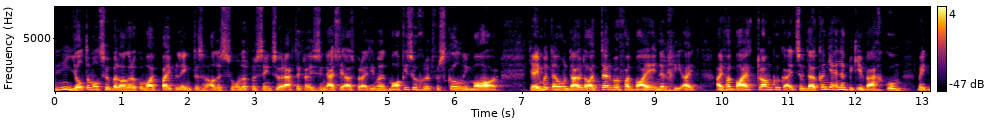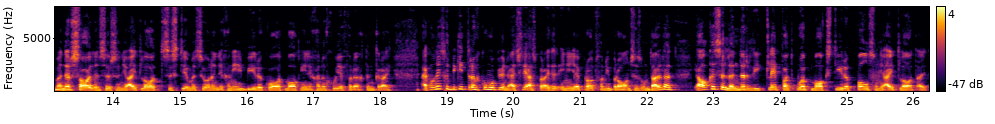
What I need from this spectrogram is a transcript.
nie heeltemal so belangrik om daai pyp lengtes en alles 100% so reg te kry as jy naturally aspirated, want dit maak nie so groot verskil nie, maar Jy moet nou onthou daai turbo vat baie energie uit. Hy vat baie klank ook uit. So nou kan jy eintlik bietjie wegkom met minder silencers in jou uitlaatstelsel en so en jy gaan nie die bure kwaad maak nie en jy gaan 'n goeie verrigting kry. Ek wil net 'n bietjie terugkom op jou naturally aspirated en jy praat van die branches. Onthou dat elke silinder die klep wat oop maak stuur 'n puls in die uitlaat uit.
